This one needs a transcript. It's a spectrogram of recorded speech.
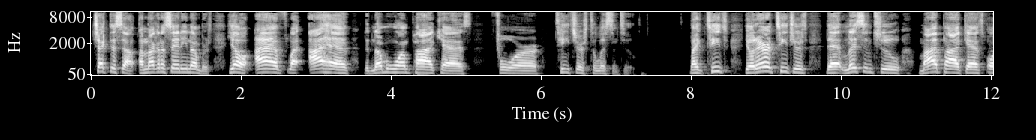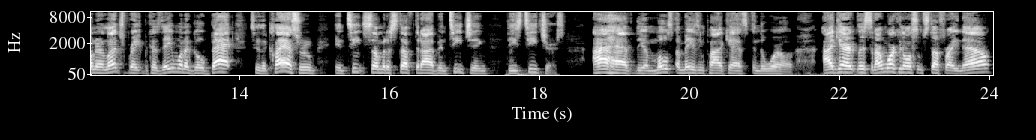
check this out. I'm not gonna say any numbers. Yo, I have like I have the number one podcast for teachers to listen to. Like teach, yo, there are teachers that listen to my podcast on their lunch break because they want to go back to the classroom and teach some of the stuff that I've been teaching these teachers. I have the most amazing podcast in the world. I get listen, I'm working on some stuff right now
